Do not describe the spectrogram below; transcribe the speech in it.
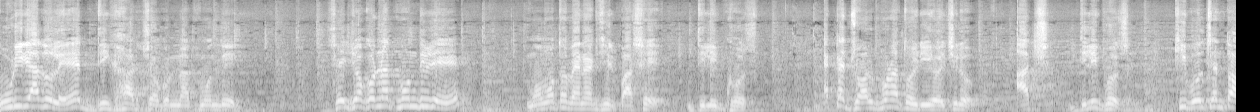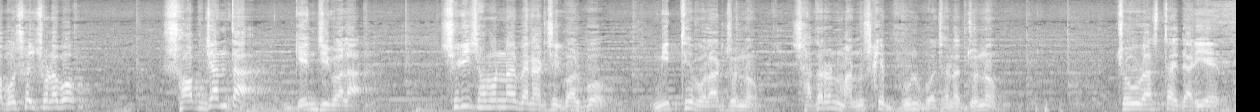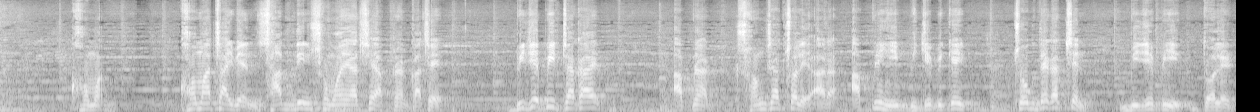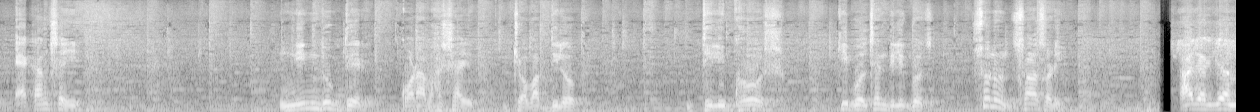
পুরীর আদলে দীঘার জগন্নাথ মন্দির। সেই জগন্নাথ মন্দিরে মমতা ব্যানার্জির পাশে দিলীপ ঘোষ। একটা জল্পনা তৈরি হয়েছিল। আজ দিলীপ ঘোষ কি বলছেন তো অবশ্যই শোনাবো। সব জানতা গেঞ্জিওয়ালা। শ্রী সমন্বয় ব্যানার্জির গল্প মিথ্যে বলার জন্য, সাধারণ মানুষকে ভুল বোঝানোর জন্য। চৌরাস্তায় দাঁড়িয়ে ক্ষমা ক্ষমা চাইবেন। সাত দিন সময় আছে আপনার কাছে। বিজেপির টাকায় আপনার সংসার চলে, আর আপনি বিজেপিকে চোখ দেখাচ্ছেন? বিজেপি দলের একাংশেই নিন্দুকদের কড়া ভাষায় জবাব দিল দিলীপ ঘোষ। কি বলছেন দিলীপ ঘোষ? শুনুন, সরাসরি। আজ একজন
